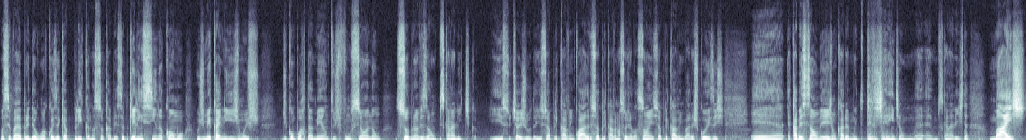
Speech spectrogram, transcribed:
você vai aprender alguma coisa que aplica na sua cabeça, porque ele ensina como os mecanismos de comportamentos funcionam sobre uma visão psicanalítica. E isso te ajuda. Isso é aplicável em quadros, isso é aplicável nas suas relações, isso é aplicável em várias coisas. É, é cabeção mesmo, o cara é muito inteligente, é um, é- é um psicanalista, mas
